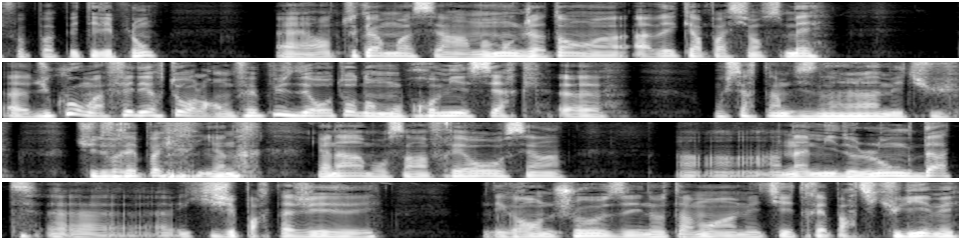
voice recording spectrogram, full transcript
faut pas péter les plombs. Euh, en tout cas, moi, c'est un moment que j'attends euh, avec impatience. Mais du coup, on m'a fait des retours. Alors, on me fait plus des retours dans mon premier cercle, où certains me disent, non, non, mais tu, tu devrais pas. Il y en a, il y en a un, bon, c'est un frérot, c'est un, un, ami de longue date euh, avec qui j'ai partagé des, grandes choses et notamment un métier très particulier. Mais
